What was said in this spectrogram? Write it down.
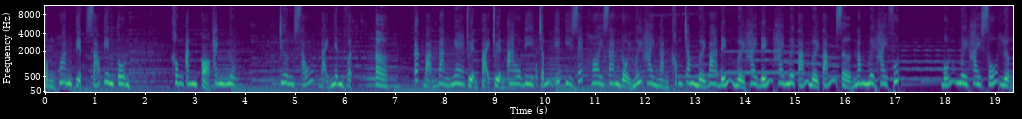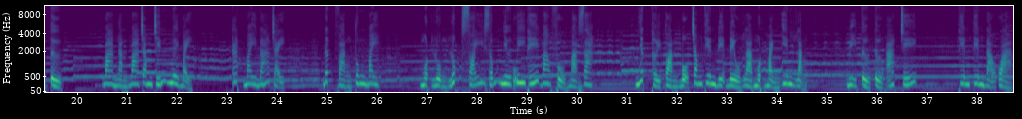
hồng hoang tiệt giáo tiên tôn. Không ăn cỏ thanh ngư. Chương 6 Đại nhân vật. Tờ. Các bạn đang nghe chuyện tại truyện Audi.xyz hoi gian đổi mới 2013 đến 12 đến 28 18 giờ 52 phút. 42 số lượng từ 3397 Cát bay đá chạy. Đất vàng tung bay. Một luồng lúc xoáy giống như uy thế bao phủ mà ra. Nhất thời toàn bộ trong thiên địa đều là một mảnh yên lặng. Bị tử tử áp chế. Thiên tiên đạo quả.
